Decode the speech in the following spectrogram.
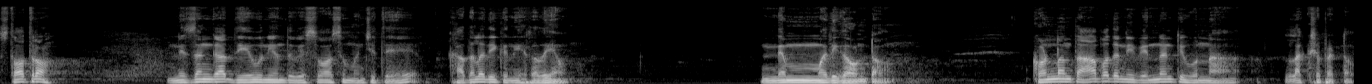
స్తోత్రం. నిజంగా దేవుని యందు విశ్వాసం ఉంచితే కదలదిక నీ హృదయం. నెమ్మదిగా ఉంటాం. కొండంత ఆపద నీ వెన్నంటి ఉన్నా లక్ష్య పెట్టవు.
